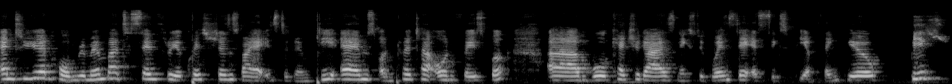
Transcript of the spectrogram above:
And to you at home, remember to send through your questions via Instagram DMs, on Twitter, on Facebook. Um, we'll catch you guys next week, Wednesday at 6 p.m. Thank you. Peace.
